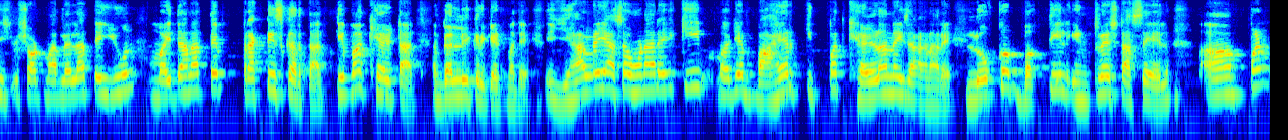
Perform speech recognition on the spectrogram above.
डिव्हिलियर्स शॉट मारलेला ते येऊन मैदानात ते प्रॅक्टिस करतात किंवा खेळतात गल्ली क्रिकेटमध्ये ह्यावेळी असं होणार आहे की म्हणजे बाहेर कितपत खेळलं नाही जाणार आहे. लोक बघतील इंटरेस्ट असेल पण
